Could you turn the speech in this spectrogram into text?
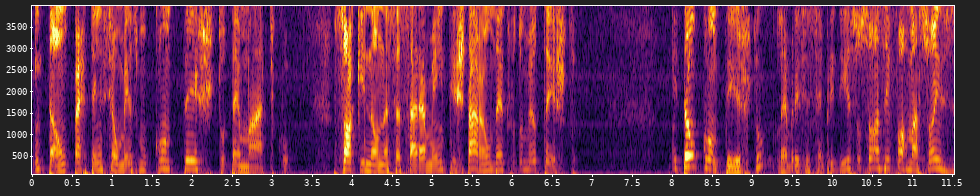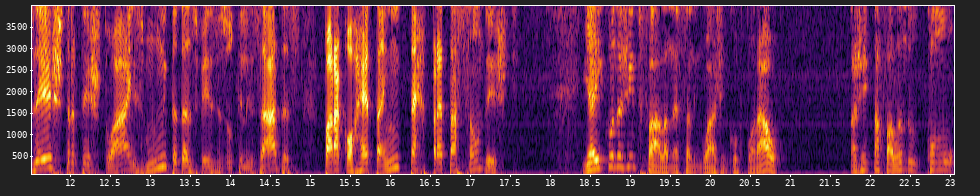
então pertence ao mesmo contexto temático, só que não necessariamente estarão dentro do meu texto. Então, contexto, lembre-se sempre disso, são as informações extratextuais, muitas das vezes utilizadas para a correta interpretação deste. E aí, quando a gente fala nessa linguagem corporal, a gente está falando como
